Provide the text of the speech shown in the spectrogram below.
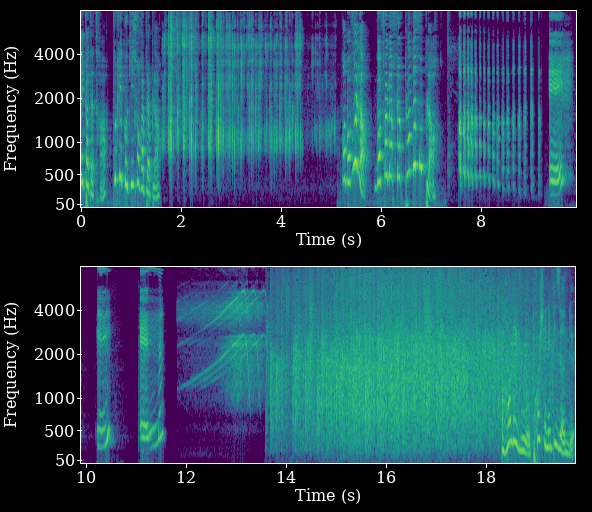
Et patatras, toutes les coquilles sont raplapla. Oh bah voilà Va falloir faire plein de faux plats F I N Rendez-vous au prochain épisode de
